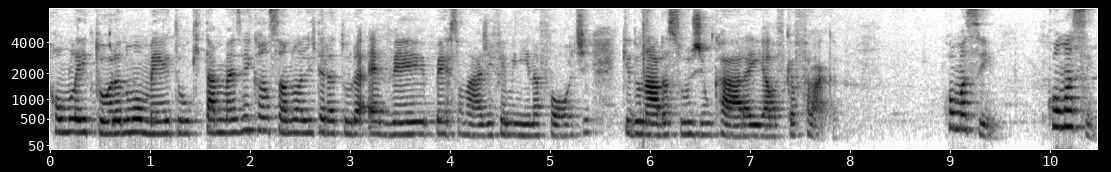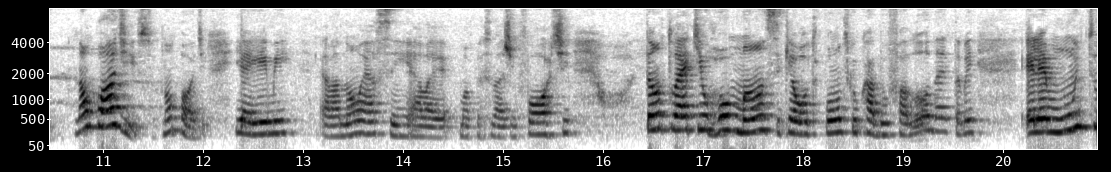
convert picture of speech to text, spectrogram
como leitora, no momento, o que tá mais me cansando na literatura é ver personagem feminina forte, que do nada surge um cara e ela fica fraca. Como assim? Como assim? Não pode isso, não pode. E a Amy, ela não é assim, ela é uma personagem forte. Tanto é que o romance, que é outro ponto que o Cadu falou, né, também, ele é muito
